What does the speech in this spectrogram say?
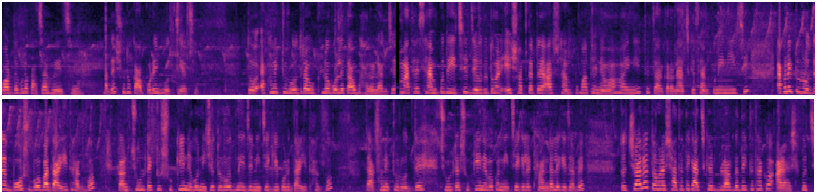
পর্দাগুলো কাঁচা হয়েছে। তাদের শুধু কাপড়েই ভর্তি আছে। তো এখন একটু রোদরা উঠল বলে তাও ভালো লাগছে। মাথায় শ্যাম্পু দিয়েছি, যেহেতু তোমার এই সপ্তাহটা আর শ্যাম্পু মাথায় নেওয়া হয়নি, তো তার কারণে আজকে শ্যাম্পু নিয়ে নিয়েছি। এখন একটু রোদে বসবো বা দাঁড়িয়ে থাকব, কারণ চুলটা একটু শুকিয়ে নেব, নিচে তো রোদ নেই যে নিচে গিয়ে পরে দাঁড়িয়ে থাকব। তো এখন একটু রোদে চুলটা শুকিয়ে নেব, কারণ নিচে গেলে ঠান্ডা লেগে যাবে। তো চলো তোমরা সাথে থেকে আজকের ব্লগটা দেখতে থাকো, আর আশা করছি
